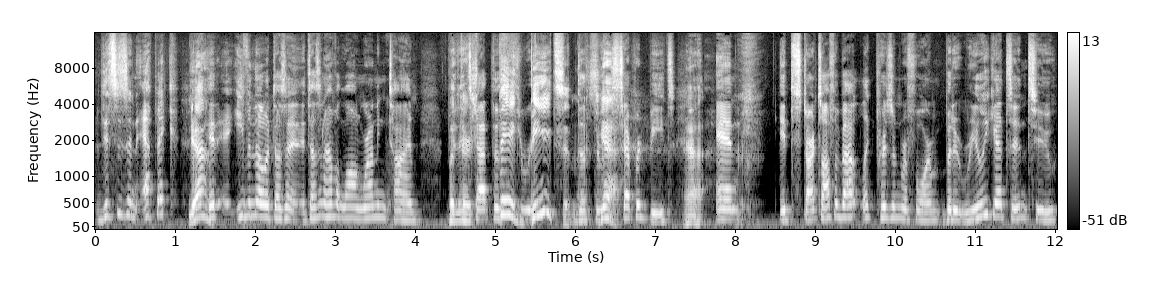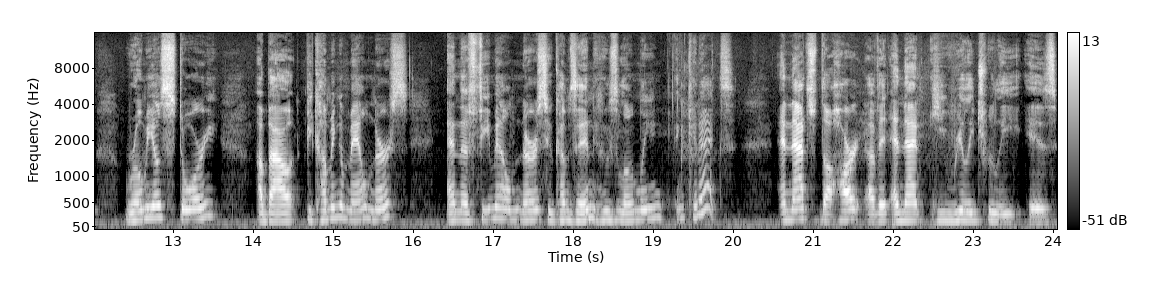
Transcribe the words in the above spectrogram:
this is an epic. Yeah. It, even though it doesn't it doesn't have a long running time, But it's got the big three, beats in the three yeah. separate beats. Yeah. and it starts off about like prison reform, but it really gets into Romeo's story about becoming a male nurse and the female nurse who comes in who's lonely and connects, and that's the heart of it, and that he really truly is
